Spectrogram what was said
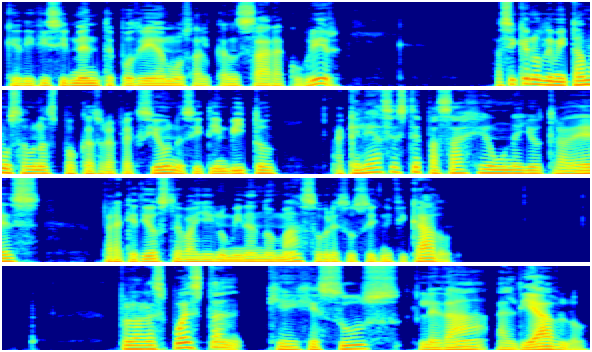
que difícilmente podríamos alcanzar a cubrir. Así que nos limitamos a unas pocas reflexiones y te invito a que leas este pasaje una y otra vez para que Dios te vaya iluminando más sobre su significado. Por la respuesta que Jesús le da al diablo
